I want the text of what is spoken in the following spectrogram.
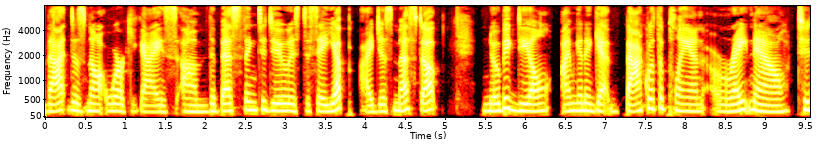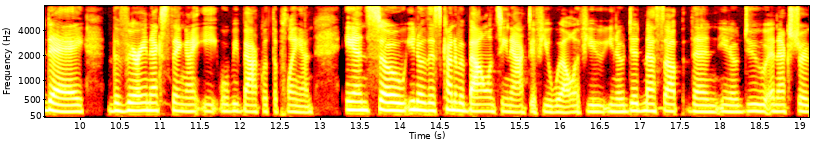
that does not work, you guys. Um, the best thing to do is to say, Yep, I just messed up no big deal. I'm going to get back with a plan right now, today. The very next thing I eat will be back with the plan. And so, you know, this kind of a balancing act, if you will. If you, you know, did mess up, then, you know, do an extra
